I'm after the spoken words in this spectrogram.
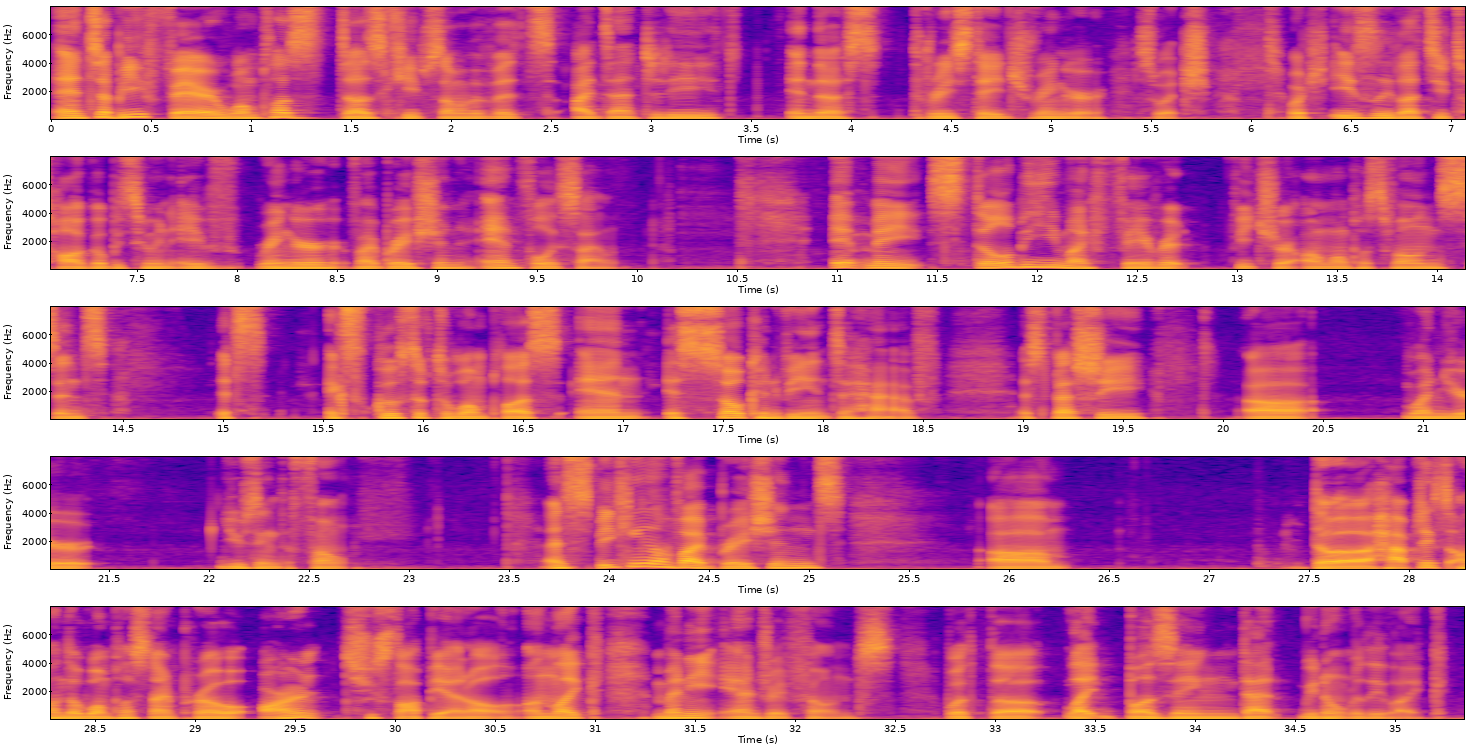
And to be fair, OnePlus does keep some of its identity in the three stage ringer switch, which easily lets you toggle between a ringer, vibration, and fully silent. It may still be my favorite feature on OnePlus phones since it's exclusive to OnePlus and is so convenient to have, especially uh, when you're using the phone. And speaking of vibrations, um, the haptics on the OnePlus 9 Pro aren't too sloppy at all, unlike many Android phones with the light buzzing that we don't really like.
